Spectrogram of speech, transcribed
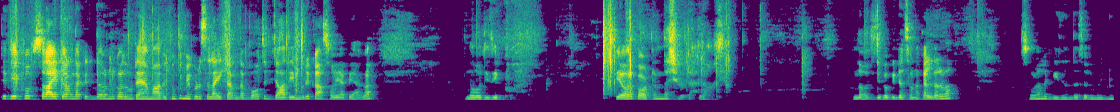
ਤੇ ਦੇਖੋ, ਸਿਲਾਈ ਕਰਨ ਦਾ ਕਿੱਦਾਂ ਨੂੰ ਕਦੋਂ ਟਾਈਮ ਆਵੇ, ਕਿਉਂਕਿ ਮੇਰੇ ਕੋਲ ਸਿਲਾਈ ਕਰਨ ਦਾ ਬਹੁਤ ਜ਼ਿਆਦਾ ਮੂਰੇ ਕਾਸ ਹੋਇਆ ਪਿਆਗਾ ਲਓ ਜੀ, ਦੇਖੋ। ਪਿਓਰ ਕਾਟਨ ਦਾ ਸ਼ੂਟ ਆ, ਲਓ ਜੀ। ਲਓ ਜੀ, ਦੇਖੋ ਕਿੱਡਾ ਸੋਹਣਾ ਕਲਰ ਵਾ। ਸੋਹਣਾ ਲੱਗੀ ਜਾਂਦਾ ਚਲੋ ਮੈਨੂੰ।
